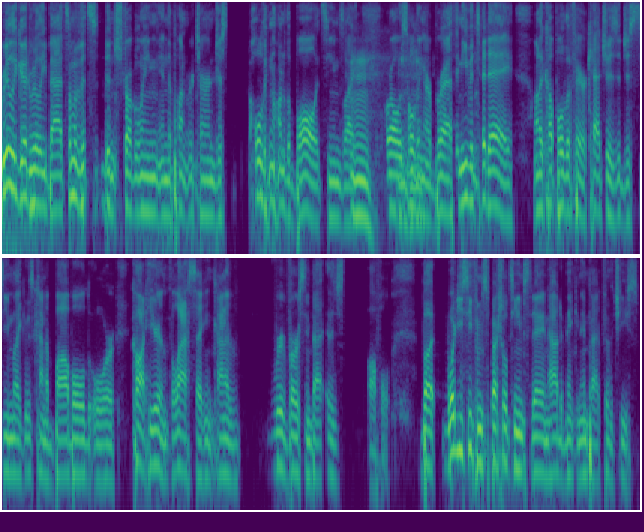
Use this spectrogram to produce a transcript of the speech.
Really good, really bad. Some of it's been struggling in the punt return, just holding onto the ball. It seems like mm. we're always mm-hmm. holding our breath. And even today, on a couple of the fair catches, it just seemed like it was kind of bobbled or caught here in the last second, kind of reversing back. It's awful. But what do you see from special teams today and how to make an impact for the Chiefs?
